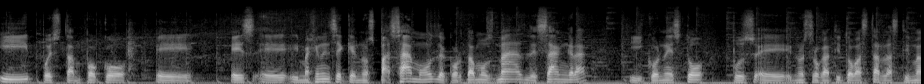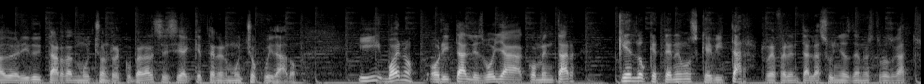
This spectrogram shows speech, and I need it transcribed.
y pues tampoco eh, es, eh, imagínense que nos pasamos, le cortamos más, le sangra, y con esto pues eh, nuestro gatito va a estar lastimado, herido y tardan mucho en recuperarse, si hay que tener mucho cuidado. Y bueno, ahorita les voy a comentar qué es lo que tenemos que evitar referente a las uñas de nuestros gatos.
